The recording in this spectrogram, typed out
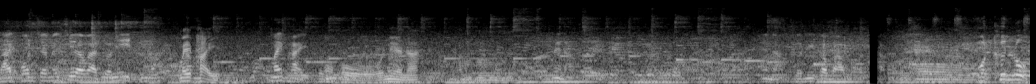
หลายคนจะไม่เชื่อว่าตัวนี้คือไม่ไผ่ไม้ไผ่ตัวโอ้นี้โหเนี่ยนะอืม ไม่หนักไม่หนักตัวนี้ก็เบาอ๋อกดขึ้นลูก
